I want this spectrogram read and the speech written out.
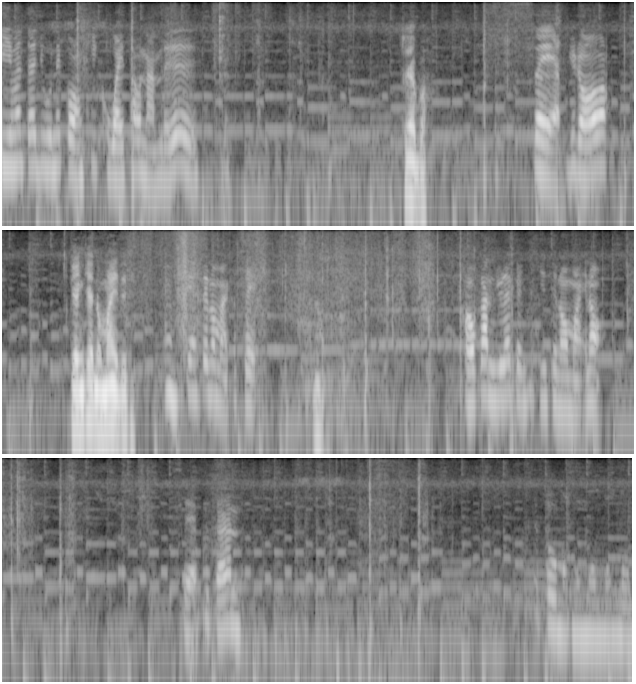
จุจีมันจะอยู่ในกล่องขี้ควายเท่านั้นเด้อแซ่บปะแสบอยู่ดอก แกงแช่หน่อไม้ได้ดิอืมแกงเส้นหน่อไม้ก็แสบเนาะเขากันอยู่ได้แกงจุจีเส้นหน่อไม้เนาะแสบคือกันจะโตหมกมุมมุมมุมมุม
